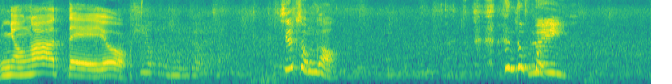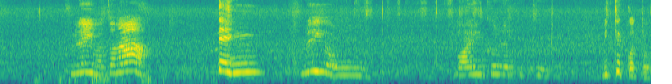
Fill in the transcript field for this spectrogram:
안녕하세요. 실송가. 핸드폰. 플레이. 플레이 맞잖아. 땡. 플레이요. 마인크래프트. 밑에 것도.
